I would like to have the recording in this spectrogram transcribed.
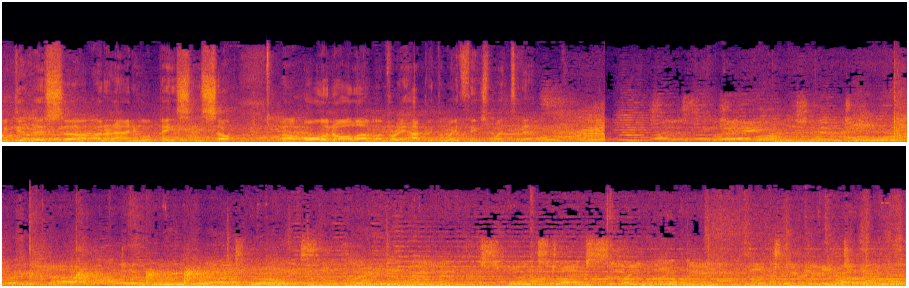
we do this uh, on an annual basis. So uh, all in all, I'm, I'm very happy with the way things went today. Sports Talk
